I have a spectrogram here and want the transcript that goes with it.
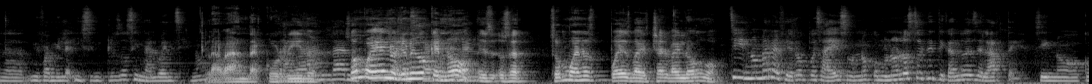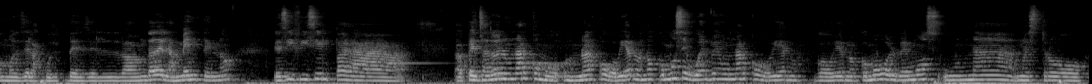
La- mi familia, incluso sinaloense, ¿no? La banda, corrido. banda, son buenos, yo no digo que no. es- o sea, son buenos, puedes echar el bailongo. Sí, no me refiero pues a eso, ¿no? Como no lo estoy criticando desde el arte, sino como desde la, desde la onda de la mente, ¿no? Es difícil para, pensando en un narco, un narcogobierno, ¿no? ¿Cómo se vuelve un narcogobierno? Gobierno? ¿Cómo volvemos una, nuestro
